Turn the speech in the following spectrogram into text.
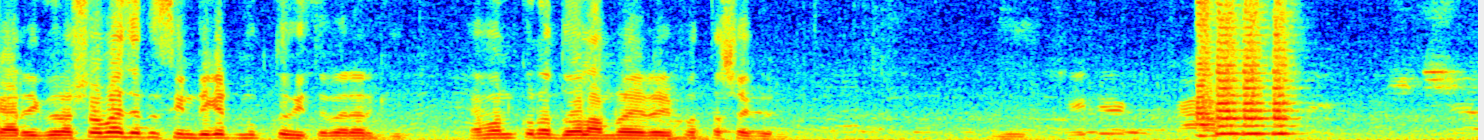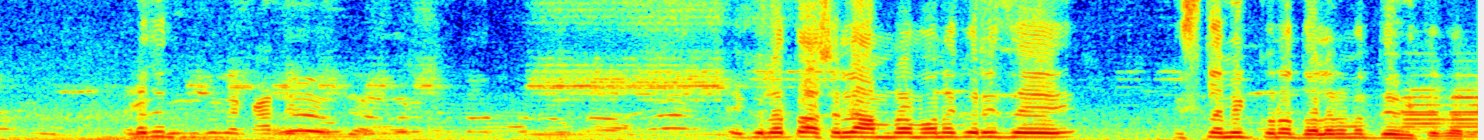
গাড়ি ঘোড়া সবাই যাতে সিন্ডিকেট মুক্ত হইতে পারে আর কি। এমন কোনো দল আমরা এটাই প্রত্যাশা করি। এগুলো তো আসলে আমরা মনে করি যে ইসলামিক কোনো দলের মধ্যে হইতে পারে।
